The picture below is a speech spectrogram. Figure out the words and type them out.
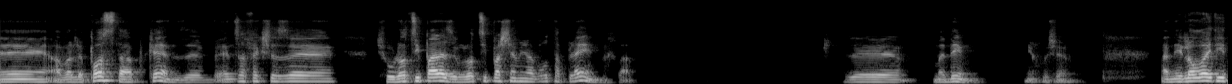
אה, אבל ל Post-Up, כן, זה, אין ספק שזה, שהוא לא ציפה לזה, הוא לא ציפה שהם יעברו את ה play-in בכלל. זה מדהים, אני חושב. אני לא ראיתי את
